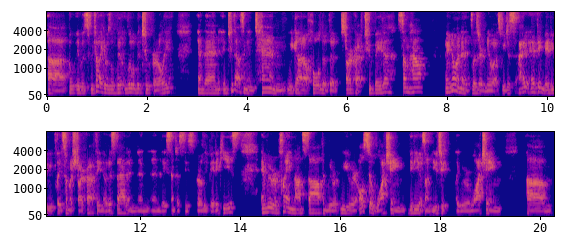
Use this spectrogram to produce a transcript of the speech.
uh, but it was we felt like it was a, bit, a little bit too early. And then in 2010, we got a hold of the StarCraft 2 beta somehow. I mean, no one at Blizzard knew us. We just, I, I, think maybe we played so much StarCraft, they noticed that, and, and and they sent us these early beta keys, and we were playing nonstop, and we were we were also watching videos on YouTube. Like we were watching, um,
